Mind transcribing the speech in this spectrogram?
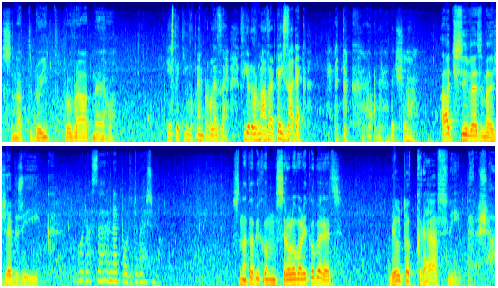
Snad dojít provrátného. Jestli tím oknem proleze, Fyodor má velký zadek. E, Tak eh, vyšla. Ať si vezme žebřík. Voda se hrne pod dveřma. Snad abychom srolovali koberec. Byl to krásný peršan.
